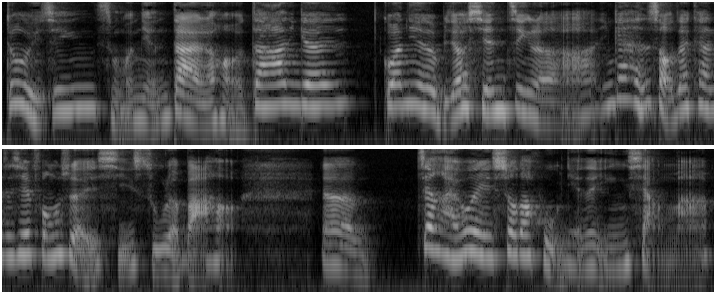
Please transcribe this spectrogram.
都已经什么年代了哈，大家应该观念都比较先进了啊，应该很少在看这些风水习俗了吧哈？嗯，这样还会受到虎年的影响吗？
